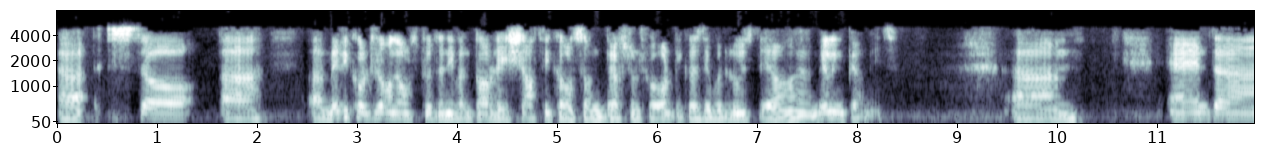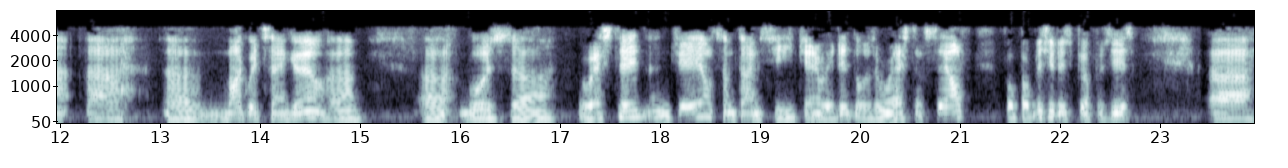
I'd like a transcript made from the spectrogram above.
Uh, so uh, uh, medical journals couldn't even publish articles on birth control because they would lose their uh, mailing permits. Um, and Margaret Sanger was arrested and jailed. Sometimes she generated those arrests herself for publicity purposes. Uh,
